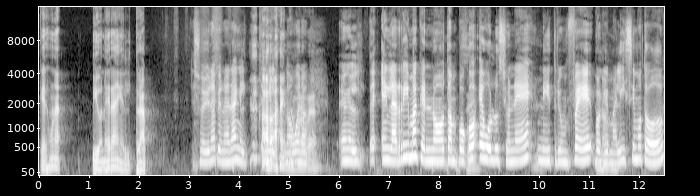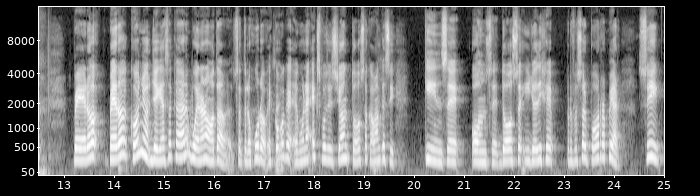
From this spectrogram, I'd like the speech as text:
Que eres una pionera en el trap. Soy una pionera en el, en el- Ay, no, no, bueno, wea. en el en la rima que no tampoco Sí. evolucioné ni triunfé porque No. malísimo todo, pero pero coño, llegué a sacar buena nota, o sea, te lo juro, es como que en una exposición todos sacaban que sí 15, 11, 12 y yo dije, "Profesor, ¿puedo rapear?" Sí,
